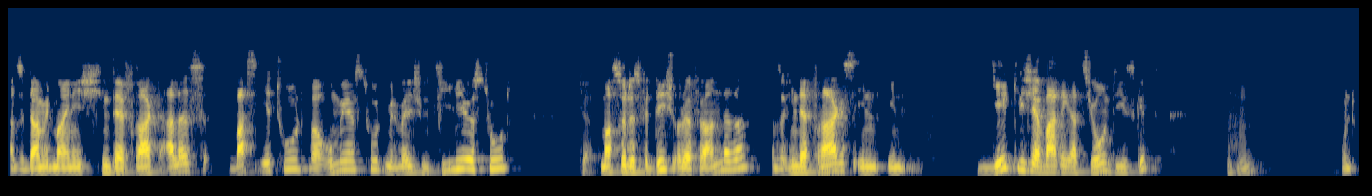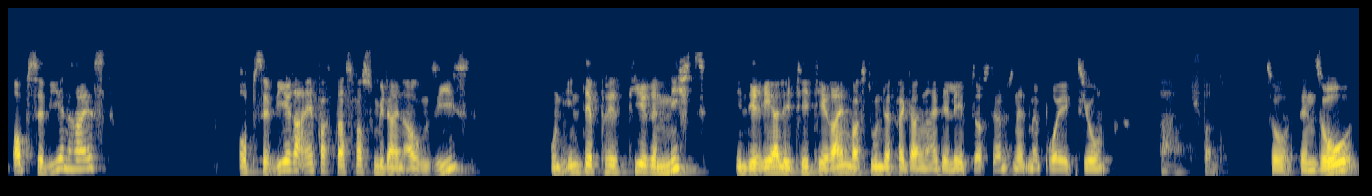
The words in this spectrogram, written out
Also damit meine ich, hinterfragt alles, was ihr tut, warum ihr es tut, mit welchem Ziel ihr es tut. Ja. Machst du das für dich oder für andere? Also hinterfrage es in, in jeglicher Variation, die es gibt. Mhm. Und observieren heißt, observiere einfach das, was du mit deinen Augen siehst und Mhm. interpretiere nichts in die Realität hier rein, was du in der Vergangenheit erlebt hast. Ja, das nennt man Projektion. Ah, spannend. So, denn so,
